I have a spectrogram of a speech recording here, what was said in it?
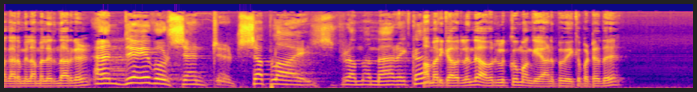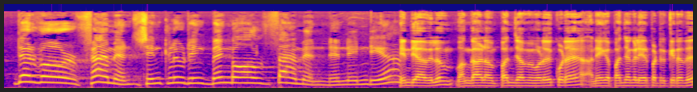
ஆகாரம் இல்லாமல் இருந்தார்கள் And they were sent uh, supplies from America. அமெரிக்காவிலிருந்து அவர்களுக்கும் அங்கே அனுப்பி வைக்கப்பட்டது There were famines, including Bengal famine in India. இந்தியாவிலும் வங்காளம் பஞ்சமோடு கூட அநேக பஞ்சங்கள் ஏற்பட்டிருக்கிறது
